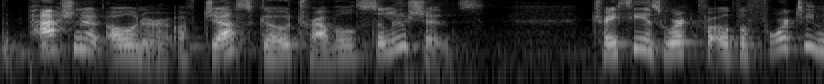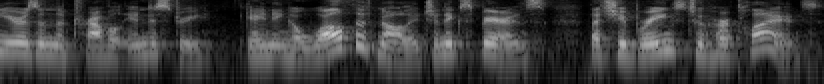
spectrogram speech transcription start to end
the passionate owner of Just Go Travel Solutions. Tracy has worked for over 14 years in the travel industry, gaining a wealth of knowledge and experience that she brings to her clients.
